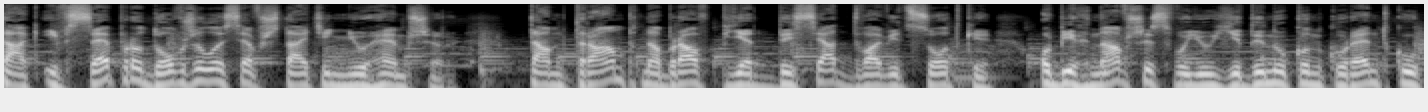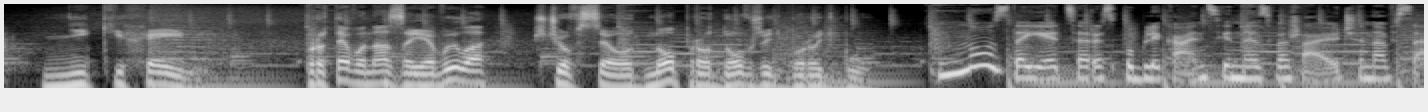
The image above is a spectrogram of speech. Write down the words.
Так, і все продовжилося в штаті Нью-Гемпшир. Там Трамп набрав 52%, обігнавши свою єдину конкурентку Нікі Хейлі. Проте вона заявила, що все одно продовжить боротьбу. Ну, здається, республіканці, незважаючи на все,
